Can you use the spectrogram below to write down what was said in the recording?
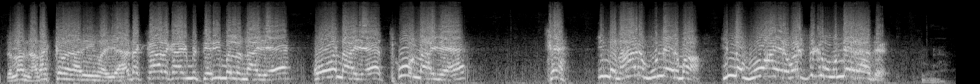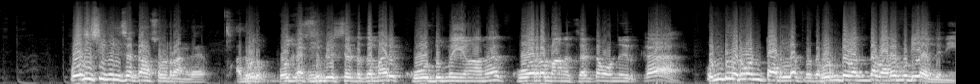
இதெல்லாம் நடக்கிற காரியங்களா நடக்காத காரியமே தெரியுமல்ல நாயே. ஓ நாயே தூ நாயே. ச்சே, இந்த நாடு முன்னேறுமா? இன்னும் மூவாயிரம் வருஷத்துக்கு முன்னேறாது. பொது சிவில் சட்டம் சொல்றாங்க. அது ஒரு பொது சிவில் சட்டத்தை மாதிரி கொடுமையான கோரமான சட்டம் ஒண்ணு இருக்கா? கொண்டு வருவோன்ட்டார்ல கொண்டு வந்த வர முடியாது நீ.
